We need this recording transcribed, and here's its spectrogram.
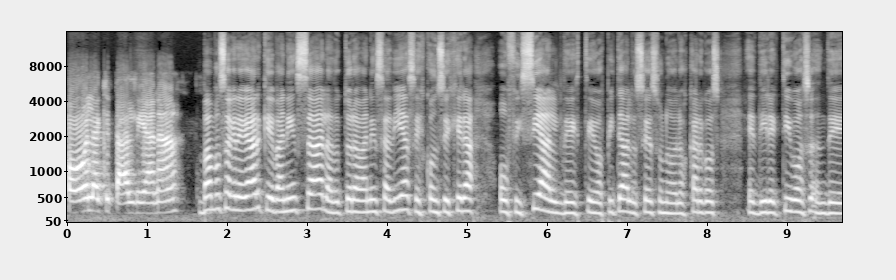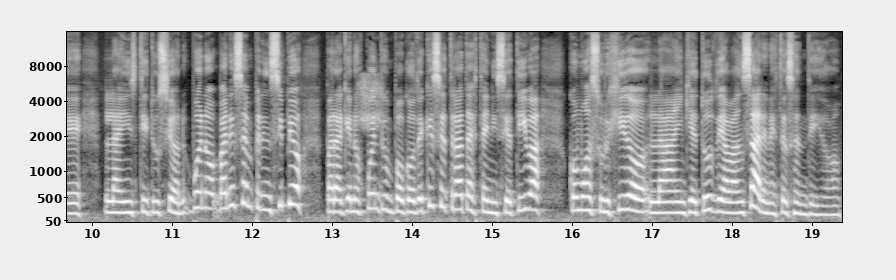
Hola, ¿qué tal Diana? Vamos a agregar que Vanessa, la doctora Vanessa Díaz, es consejera oficial de este hospital, o sea, es uno de los cargos eh, directivos de la institución. Bueno, Vanessa, en principio, para que nos cuente un poco de qué se trata esta iniciativa, cómo ha surgido la inquietud de avanzar en este sentido.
